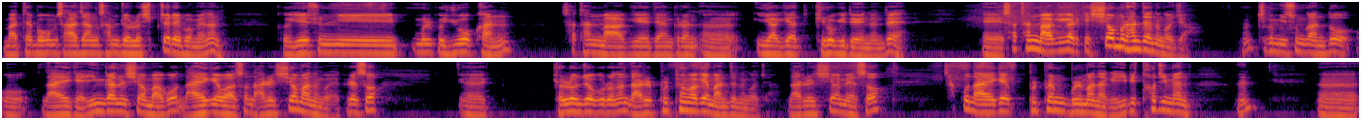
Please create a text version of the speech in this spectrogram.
마태복음 4장 3절로 10절에 보면은 그 예수님을 그 유혹한 사탄 마귀에 대한 그런 어, 이야기가 기록이 되어 있는데 예, 사탄 마귀가 이렇게 시험을 한다는 거죠. 어? 지금 이 순간도 어, 나에게 인간을 시험하고 나에게 와서 나를 시험하는 거예요. 그래서 에, 결론적으로는 나를 불평하게 만드는 거죠. 나를 시험해서 자꾸 나에게 불평불만하게 입이 터지면 응? 어,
